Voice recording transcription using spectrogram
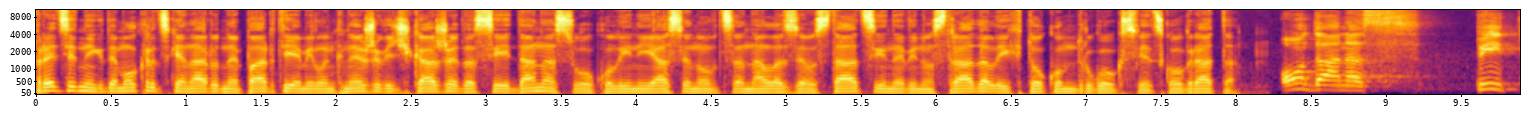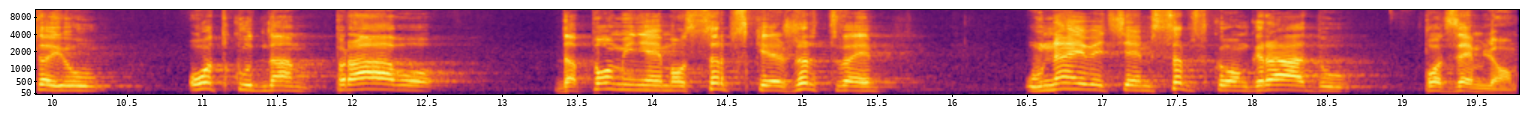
Predsjednik Demokratske narodne partije Milan Knežević kaže da se i danas u okolini Jasenovca nalaze ostaci nevinostradalih tokom drugog svjetskog rata. Onda nas pitaju otkud nam pravo da pominjemo srpske žrtve u najvećem srpskom gradu pod zemljom.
